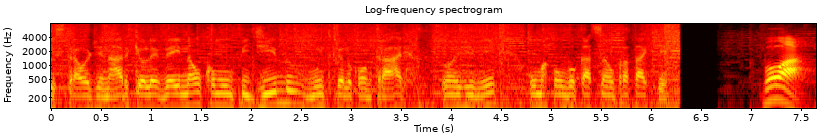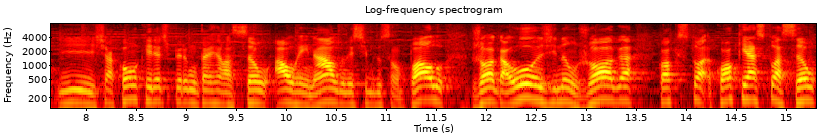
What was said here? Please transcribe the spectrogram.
extraordinário que eu levei não como um pedido, muito pelo contrário, longe de mim, uma convocação para estar tá aqui. Boa! E Chacon, queria te perguntar em relação ao Reinaldo nesse time do São Paulo. Joga hoje, não joga? Qual que, qual que é a situação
